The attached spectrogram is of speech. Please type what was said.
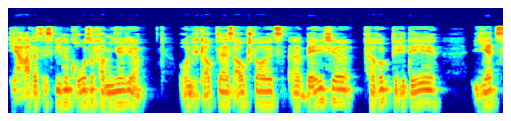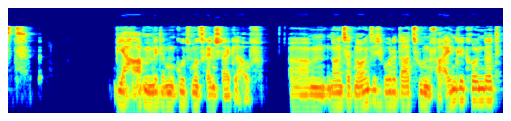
ja, das ist wie eine große Familie. Und ich glaube, der ist auch stolz, äh, welche verrückte Idee jetzt wir haben mit dem Gutsmuts Rennsteiglauf. Ähm, 1990 wurde dazu ein Verein gegründet,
